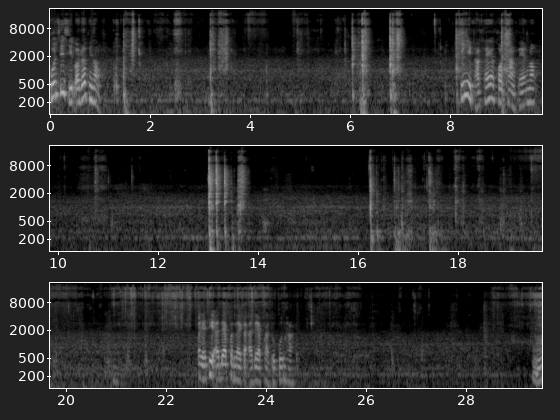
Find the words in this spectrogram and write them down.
คูณสี่สิบเอาเด้อพี่น้องนี่ผักไทยก็ค่อนข้างแพงเนาะอะไรที่อ d แดปกันได้กับอ d แดปค่ะทุกคนค่ะ อืม เ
